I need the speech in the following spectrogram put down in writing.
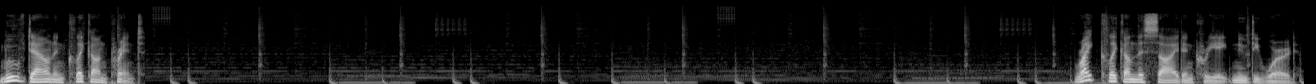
Move down and click on print. Right-click on this side and create new D-word,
